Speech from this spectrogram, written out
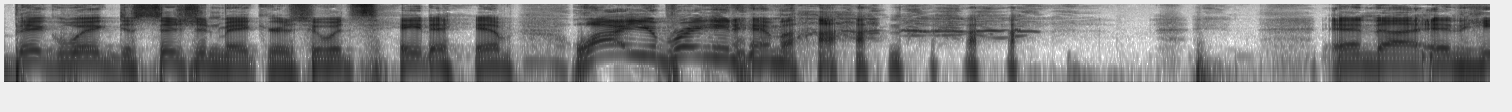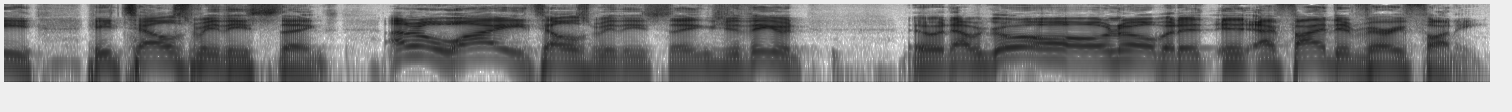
big wig decision makers who would say to him, "Why are you bringing him on?" and uh, and he he tells me these things. I don't know why he tells me these things. You think it would, it would I would go, "Oh no," but it, it, I find it very funny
